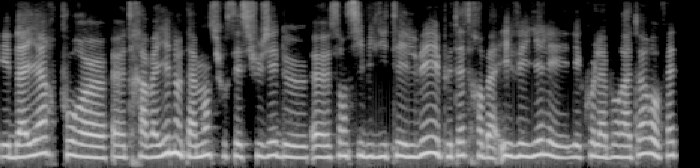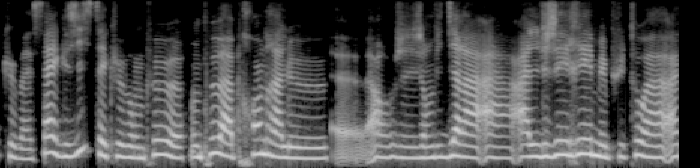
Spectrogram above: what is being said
et, d'ailleurs pour euh, euh, travailler notamment sur ces sujets de euh, sensibilité élevée et peut-être bah, éveiller les, collaborateurs au fait que bah, ça existe et qu'on peut, on peut apprendre à le, alors j'ai envie de dire à, le gérer, mais plutôt à,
